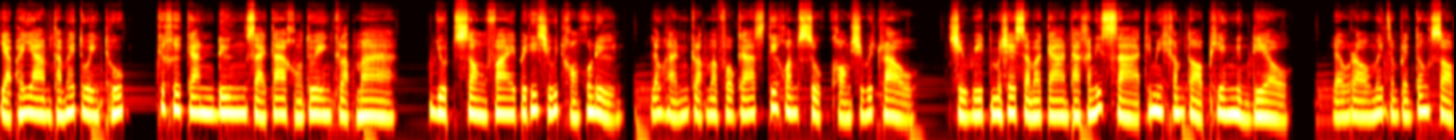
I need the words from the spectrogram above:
อย่าพยายามทำให้ตัวเองทุกข์ก็คือการดึงสายตาของตัวเองกลับมา หยุดส่องไฟไปที่ชีวิตของคนอื่น แล้วหันกลับมาโฟกัสที่ความสุขของชีวิตเรา ชีวิตไม่ใช่สมการทางคณิตศาสตร์ที่มีคำตอบเพียงหนึ่งเดียว แล้วเราไม่จำเป็นต้องสอบ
